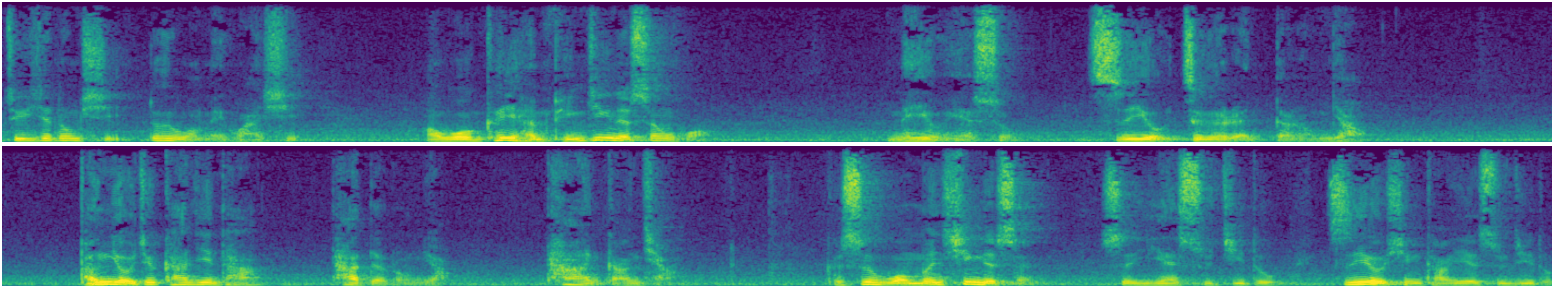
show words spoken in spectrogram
这些东西对我没关系。啊，我可以很平静的生活，没有耶稣，只有这个人的荣耀。朋友就看见他，他的荣耀，他很刚强。可是我们信的神是耶稣基督，只有信靠耶稣基督。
